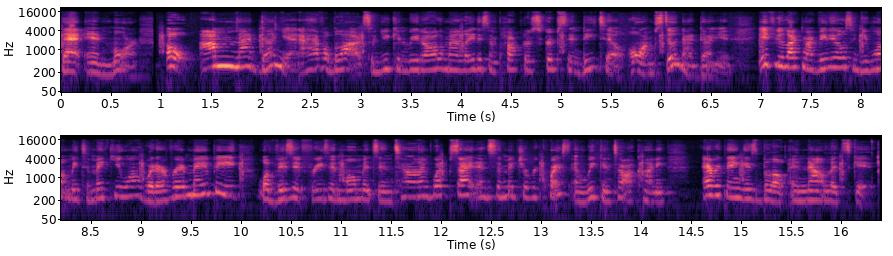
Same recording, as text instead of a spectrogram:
that and more. Oh, I'm not done yet. I have a blog so you can read all of my latest and popular scripts in detail. Oh, I'm still not done yet. If you like my videos and you want me to make you one, whatever it may be, well, visit Freezing Moments in Time website and submit your request and we can talk, honey. Everything is below. And now let's get.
